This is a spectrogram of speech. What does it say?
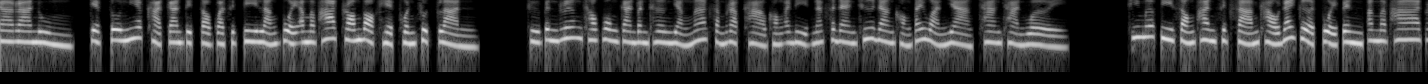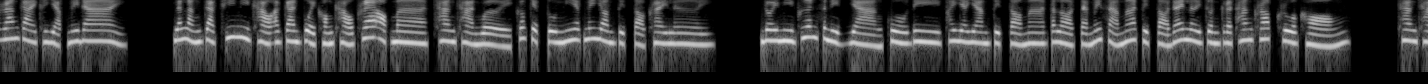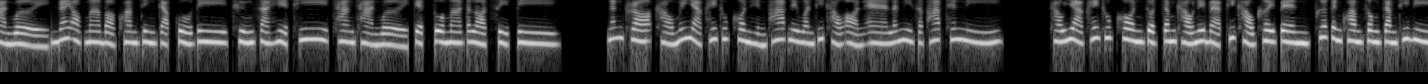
ดาราหนุ่ม เก็บตัวเงียบขาดการติดต่อกว่า 10 ปีหลังป่วยอัมพาตพร้อมบอกเหตุผลสุดกลั่น ถือเป็นเรื่องช็อกวงการบันเทิงอย่างมากสำหรับข่าวของอดีตนักแสดงชื่อดังของไต้หวันอย่างชางชานเวยที่เมื่อปี 2013 เขาได้เกิดป่วยเป็นอัมพาตร่างกายขยับไม่ได้ และหลังจากที่มีข่าวอาการป่วยของเขาแพร่ออกมา ชางชานเวยก็เก็บตัวเงียบไม่ยอมติดต่อใครเลย โดยมีเพื่อนสนิทอย่างกูดีพยายามติดต่อมาตลอดแต่ไม่สามารถติดต่อได้เลยจนกระทั่งครอบครัวของชางชานเวยได้ออกมาบอกความจริงกับกูดีถึงสาเหตุที่ชางชานเวยเก็บตัวมาตลอด 4 ปี นั่นเพราะเขาไม่อยากให้ทุกคนเห็นภาพในวันที่เขาอ่อนแอและมีสภาพเช่นนี้ เขาอยากให้ทุกคนจดจำเขาในแบบที่เขาเคยเป็น เพื่อเป็นความทรงจำที่ดี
